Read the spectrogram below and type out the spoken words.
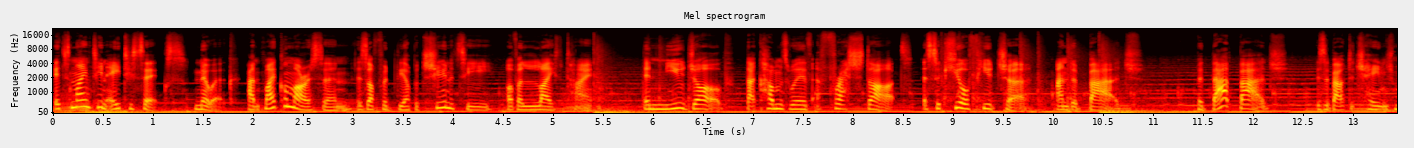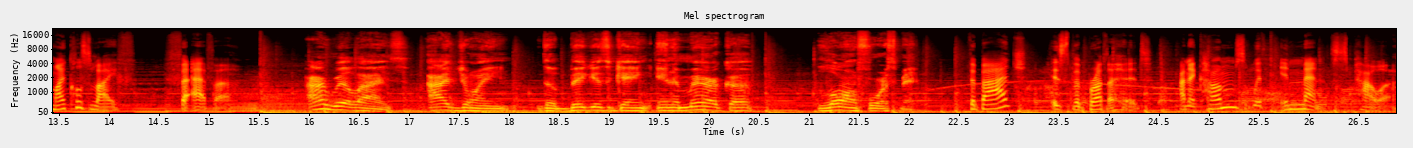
It's 1986, Newark, and Michael Morrison is offered the opportunity of a lifetime. A new job that comes with a fresh start, a secure future, and a badge. But that badge is about to change Michael's life forever. I realized I joined the biggest gang in America, law enforcement. The badge is the Brotherhood, and it comes with immense power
